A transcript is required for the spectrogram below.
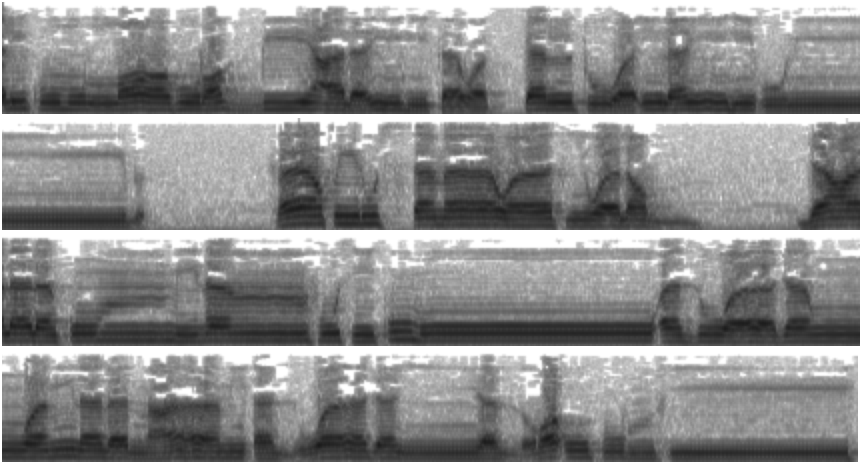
ذلكم الله ربي عليه توكلت وإليه أنيب فاطر السماوات والأرض جعل لكم من أنفسكم أزواجا ومن الأنعام أزواجا يذرأكم فيه.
